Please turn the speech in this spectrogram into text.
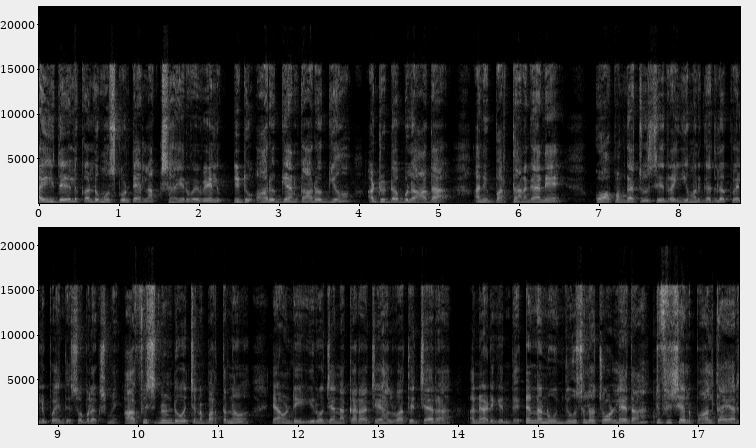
ఐదేళ్ళు కళ్ళు మూసుకుంటే లక్ష ఇరవై వేలు. ఇటు ఆరోగ్యానికి ఆరోగ్యం అటు డబ్బులు ఆదా అని భర్త అనగానే కోపంగా చూసి రయ్యమని గదిలోకి వెళ్ళిపోయింది శుభలక్ష్మి ఆఫీస్ నుండి వచ్చిన భర్తను ఏమండి ఈ రోజైనా కరాచీ హల్వా తెచ్చారా? అని అడిగింది. నిన్న నువ్వు న్యూస్లో చూడలేదా? ఆర్టిఫిషియల్ పాలు తయారు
